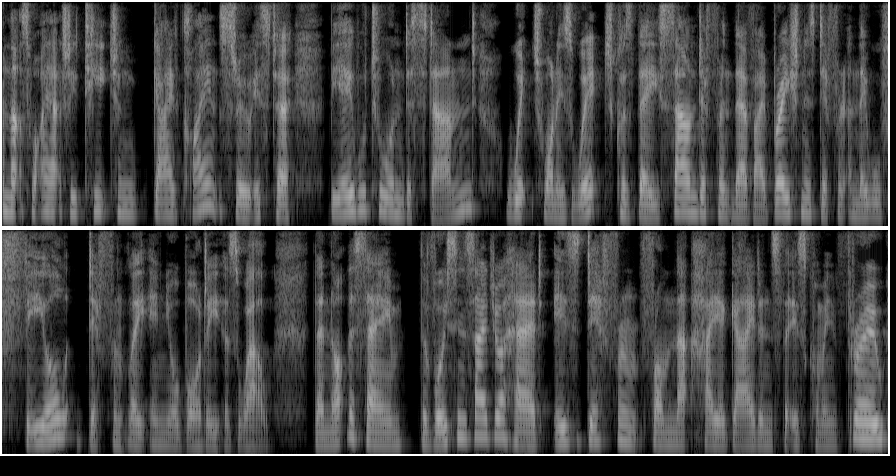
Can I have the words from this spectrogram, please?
And that's what I actually teach and guide clients through is to be able to understand which one is which because they sound different, their vibration is different, and they will feel differently in your body as well. They're not the same. The voice inside your head is different from that higher guidance that is coming through,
